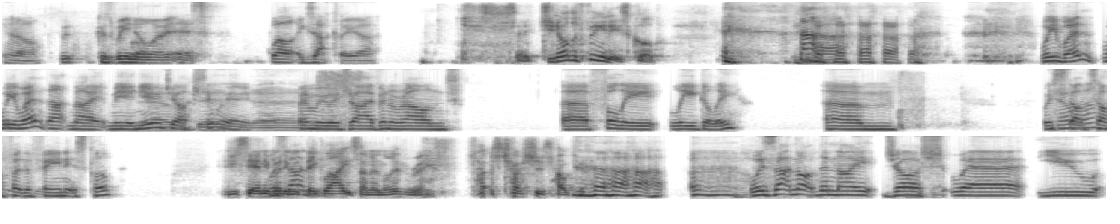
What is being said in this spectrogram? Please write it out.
You know. Because we know where it is. Well, exactly. Yeah. So, Do you know the Phoenix Club? We went. We went that night. Me and you, Yeah, we Josh, didn't we? yeah. When we were driving around, uh, fully legally. Um, we You stopped off at the we? Phoenix Club. Did you see anybody with big lights on in the living room? That's Josh's house. Was that not the night, Josh, where you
